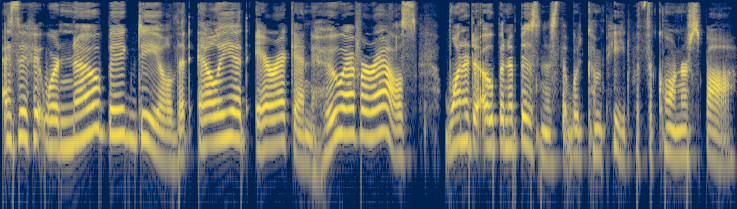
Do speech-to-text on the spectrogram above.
as if it were no big deal that Elliott, Eric, and whoever else wanted to open a business that would compete with the corner spa.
